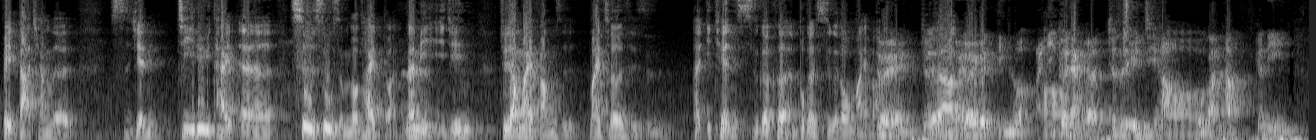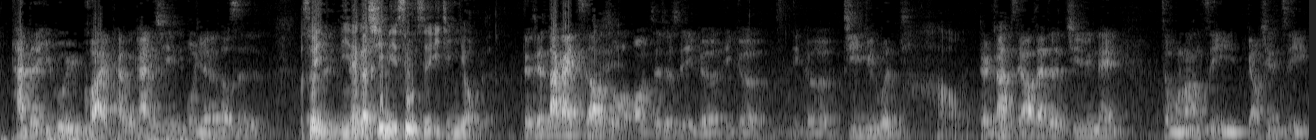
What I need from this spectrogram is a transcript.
被打枪的时间几率太呃次数什么都太短。那你已经就像卖房子卖车子。是他一天十个客人，不可能十个都买嘛？对，就是会有一个底，说一个两个就是运气好，不管他跟你谈得愉不愉快，开不开心，我觉得都是。所以你那个心理素质已经有了。对，就大概知道说，哦，这就是一个一个一个几率问题。好，对，那只要在这个几率内，怎么让自己表现自己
